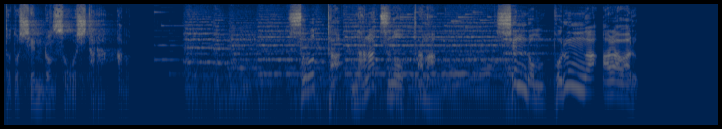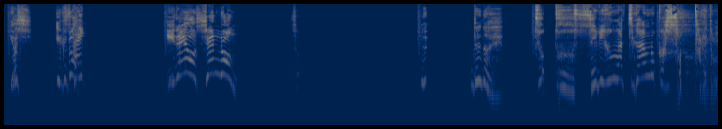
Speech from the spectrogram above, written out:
ととシェンロンそうしたらあの。揃った7つの玉シェンロンポルンが現る。よし行くぞ。はい。いでよシェンロン。出ない？ちょっとセリフが違うのか。クソ誰ども。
